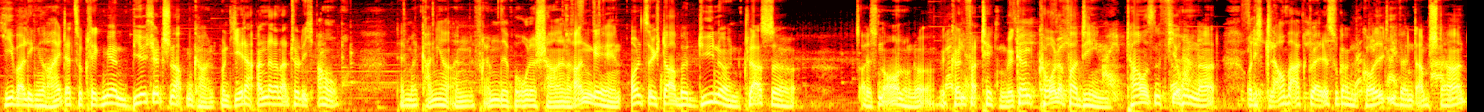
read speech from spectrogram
jeweiligen Reiter zu klicken, mir ein Bierchen schnappen kann. Und jeder andere natürlich auch. Denn man kann ja an fremde Bohleschalen rangehen und sich da bedienen. Klasse. Ist alles in Ordnung, ne? Wir können verticken. Wir können Kohle verdienen. 1400. Und ich glaube, aktuell ist sogar ein Gold-Event am Start.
